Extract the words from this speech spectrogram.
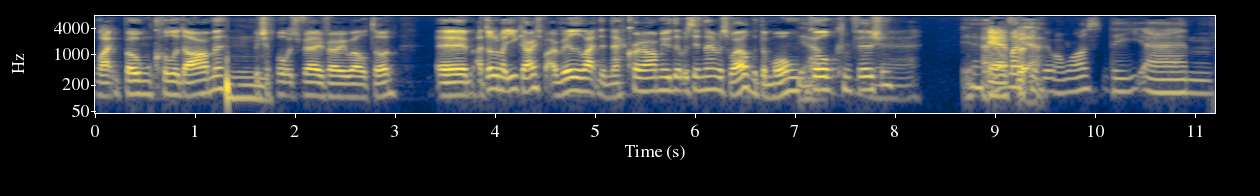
like bone coloured armour, Mm. which I thought was very very well done. Um, I don't know about you guys, but I really like the Necron army that was in there as well with the Mongol conversion. Yeah. yeah, I know what my but- favourite one was the um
